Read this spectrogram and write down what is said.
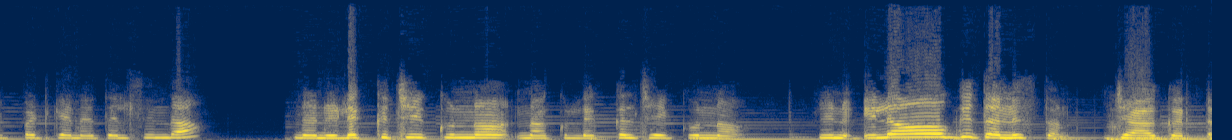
ఇప్పటికైనా తెలిసిందా? నన్ను లెక్క చేయకున్నా నాకు లెక్కలు చేయకున్నా నేను ఇలాగే తనిస్తాను జాగ్రత్త.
